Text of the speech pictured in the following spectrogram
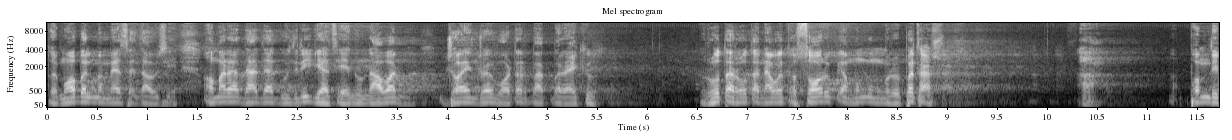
તો મોબાઈલમાં મેસેજ આવશે. અમારા દાદા ગુજરી ગયા છે, એનું નાવાનું જોઈન જોઈ વોટર પાર્કમાં રાખ્યું. રોતા રોતા ના હોય તો સો રૂપિયા મૂંગું મૂંગું પચાસ. હા. પમદી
